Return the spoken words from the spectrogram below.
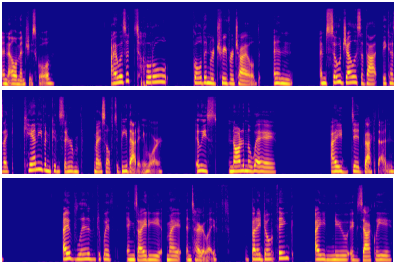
in elementary school. I was a total golden retriever child, and I'm so jealous of that because I can't even consider myself to be that anymore at least not in the way I did back then. I've lived with anxiety my entire life, but I don't think I knew exactly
